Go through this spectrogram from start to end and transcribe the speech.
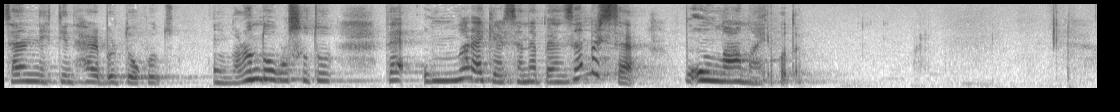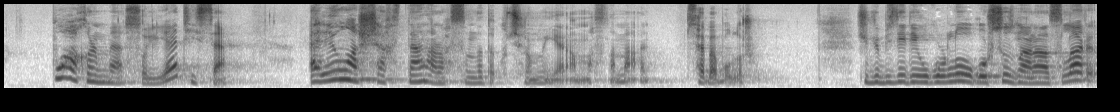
sənin etdiyin hər bir doğru onların doğrusudur və onlar əgər sənə bənzəmirsə, bu onların ayıbıdır. Bu ağır məsuliyyət isə əlil olan şəxslərin arasında da uçurumun yaranmasına səbəb olur. Çünki biz dedik uğurlu, uğursuz narazılar,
